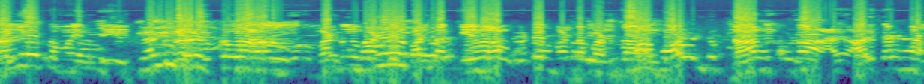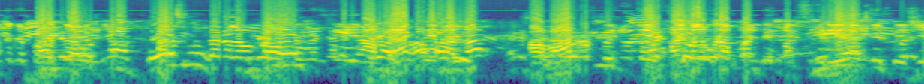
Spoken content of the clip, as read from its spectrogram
కలుషితమైంది పంటలు పండే పంట కేవలం ఒకటే పంట పండుతా ఉంది. దాన్ని కూడా ఆ- అరకటి పంటని పండుతా ఉంది. ఆ చుట్టుపక్కల ఉన్నటువంటి ఆ ఫ్యాక్టరీ వల్ల ఆ వాటర్ పెరుగుతాయి. పంటలు కూడా పరిస్థితి లేదని చెప్పేసి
